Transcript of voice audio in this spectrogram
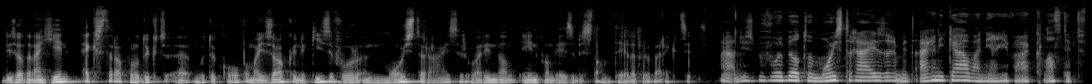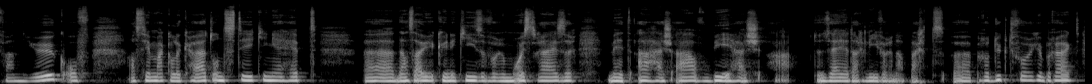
die zouden dan geen extra product uh, moeten kopen, maar je zou kunnen kiezen voor een moisturizer waarin dan een van deze bestanddelen verwerkt zit. Ja, dus bijvoorbeeld een moisturizer met arnica wanneer je vaak last hebt van jeuk of als je makkelijk huidontstekingen hebt, uh, dan zou je kunnen kiezen voor een moisturizer met AHA of BHA. Tenzij je daar liever een apart uh, product voor gebruikt,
